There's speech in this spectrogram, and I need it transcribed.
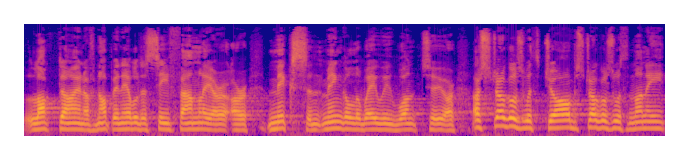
lockdown, of not being able to see family or, or mix and mingle the way we want to, or our struggles with jobs, struggles with money,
